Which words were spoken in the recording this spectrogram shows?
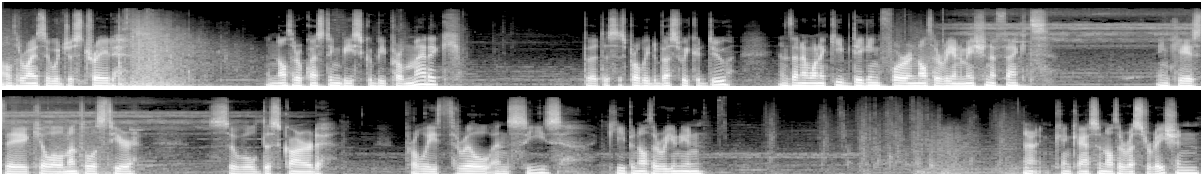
Otherwise they would just trade. Another questing beast could be problematic, but this is probably the best we could do. And then I want to keep digging for another reanimation effect, in case they kill Elementalist here. So we'll discard probably Thrill and Seize. Keep another Reunion. Alright, can cast another Restoration.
